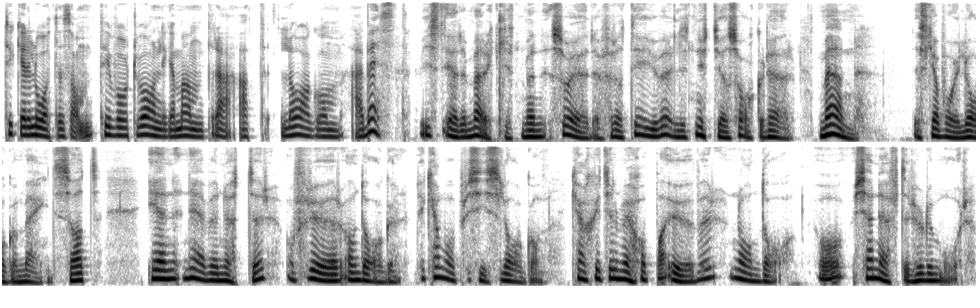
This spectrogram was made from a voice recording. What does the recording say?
tycker det låter som, till vårt vanliga mantra att lagom är bäst. Visst är det märkligt, men så är det för att det är ju väldigt nyttiga saker det här. Men det ska vara i lagom mängd så att en näve nötter och fröer om dagen, det kan vara precis lagom. Kanske till och med hoppa över någon dag och känna efter hur du mår.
